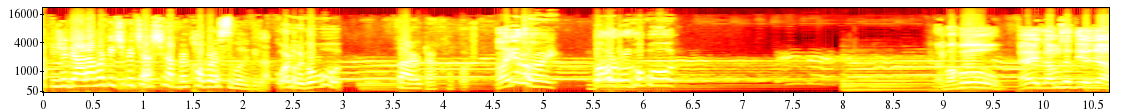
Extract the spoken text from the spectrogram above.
আপনি যদি আর আমার পিছে পিছে আসেন আপনার খবর আছে বলে দিলাম। কয়টার খবর? বারোটার খবর। হাই হাই বারোটার খবর। বাবু এই গামছা দিয়ে যা।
